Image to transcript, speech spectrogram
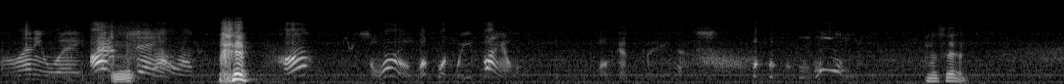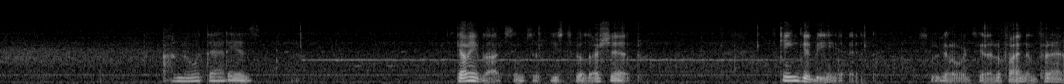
Well, anyway, I'm Mm. saying... Huh? Sora, look what we found. Look at this. What's that? I don't know what that is. Gummi Block seems to used to build our ship. King could be it. So we're gonna work together to find him. Fine,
